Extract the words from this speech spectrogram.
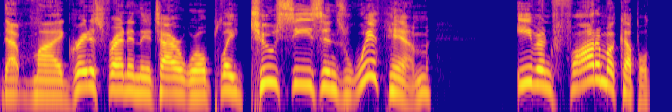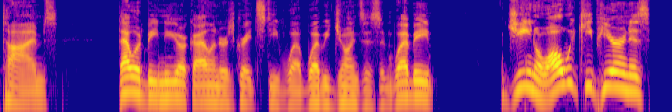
that my greatest friend in the entire world played two seasons with him, even fought him a couple times. That would be New York Islanders great Steve Webb. Webby joins us. And Webby, Gino, all we keep hearing is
